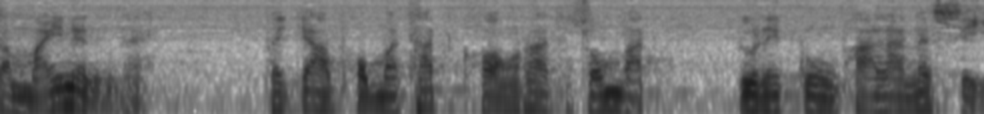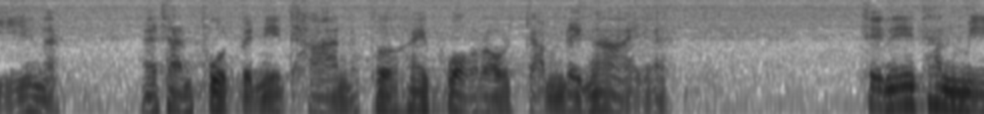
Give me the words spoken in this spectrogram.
สมัยหนึ่ง พระเจ้าพมทัตของราชสมบัติอยู่ในกรุงพาราณสีนะท่านพูดเป็นนิทานเพื่อให้พวกเราจำได้ง่ายนะทีนี้ท่านมี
